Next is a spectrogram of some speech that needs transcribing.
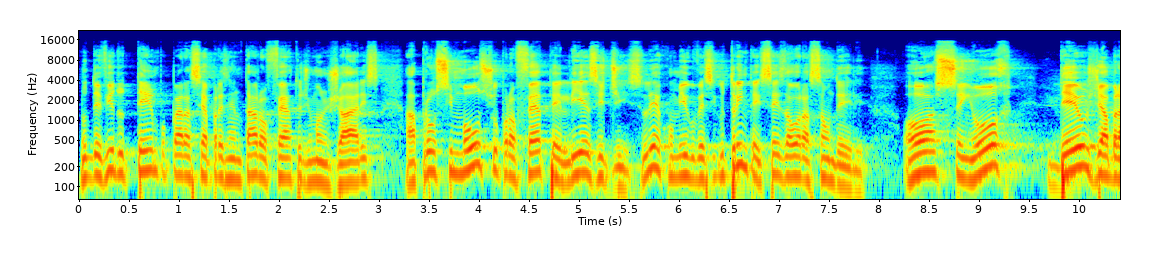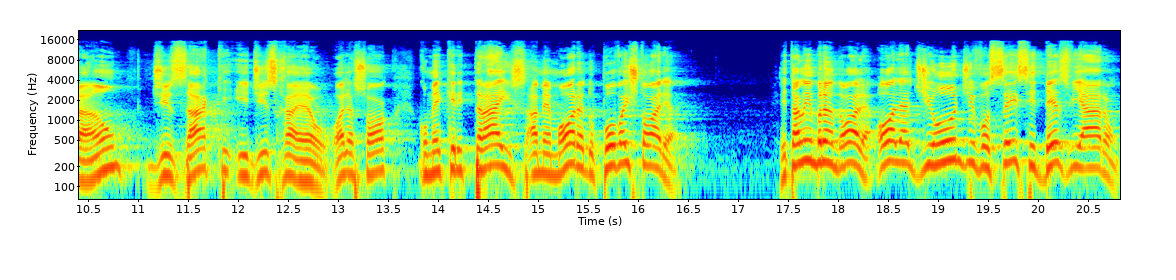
No devido tempo, para se apresentar a oferta de manjares, aproximou-se o profeta Elias e disse: Leia comigo o versículo 36 da oração dele: Ó Senhor, Deus de Abraão, de Isaac e de Israel. Olha só como é que ele traz à memória do povo a história. Ele está lembrando: olha, olha de onde vocês se desviaram,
